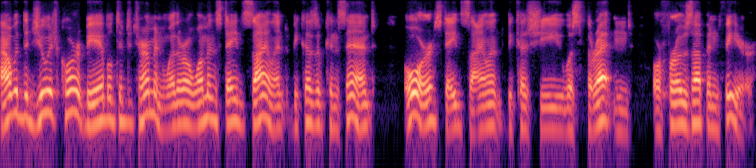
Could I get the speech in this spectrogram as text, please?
How would the Jewish court be able to determine whether a woman stayed silent because of consent or stayed silent because she was threatened or froze up in fear?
